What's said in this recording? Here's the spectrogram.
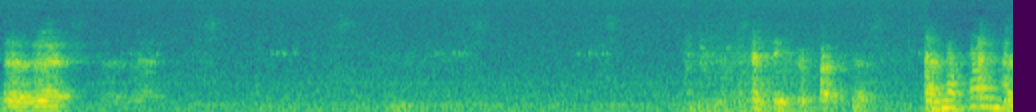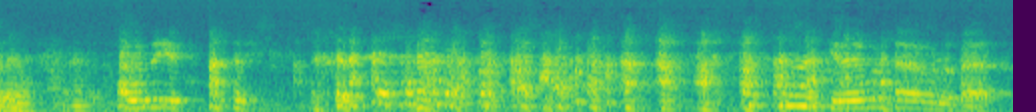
There's that. That's my phone bill. I was at your house. You know, what's about?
